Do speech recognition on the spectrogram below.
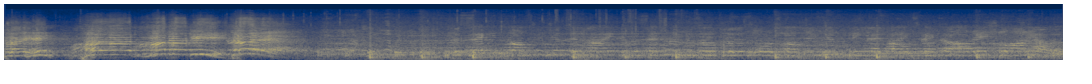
জয় হিন্দ ভাৰত মাতা কি জয়! Feinspector Armin Romaniabe.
